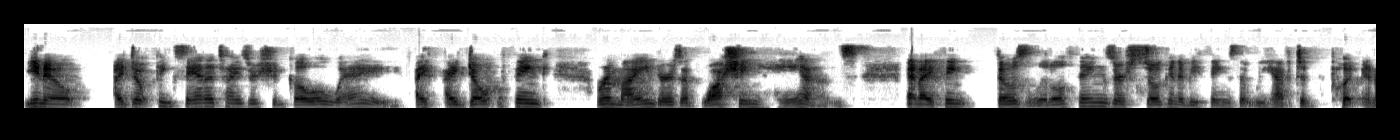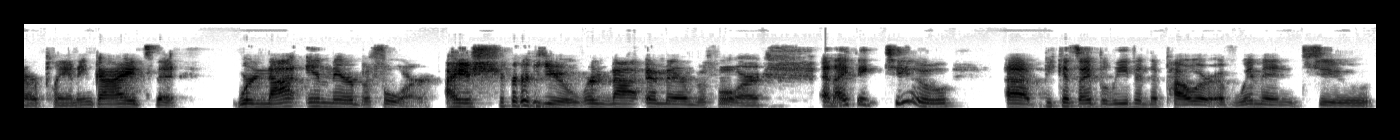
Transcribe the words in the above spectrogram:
You know, I don't think sanitizer should go away. I, I don't think reminders of washing hands. And I think those little things are still going to be things that we have to put in our planning guides that we're not in there before. I assure you, we're not in there before. And I think, too, uh, because I believe in the power of women to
